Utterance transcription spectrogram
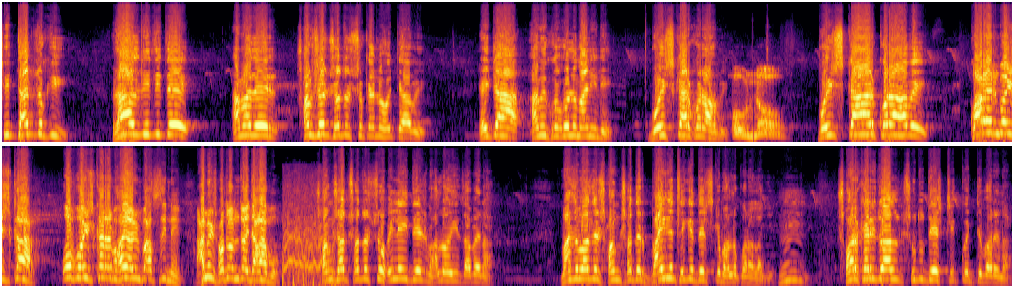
সিদ্ধান্ত কি? রাজনীতিতে আমাদের সংসদ সদস্য কেন হইতে হবে? এইটা আমি কখনো মানি নে বহিষ্কার করা হবে। বহিষ্কার করা হবে। করেন বহিষ্কার। ও বহিষ্কারের ভয় আমি পাচ্ছি না। আমি স্বতন্ত্র দাঁড়াবো। সংসদ সদস্য হইলেই দেশ ভালো হয়ে যাবে না। মাঝে মাঝে সংসদের বাইরে থেকে দেশকে ভালো করা লাগে। সরকারি দল শুধু দেশ ঠিক করতে পারে না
